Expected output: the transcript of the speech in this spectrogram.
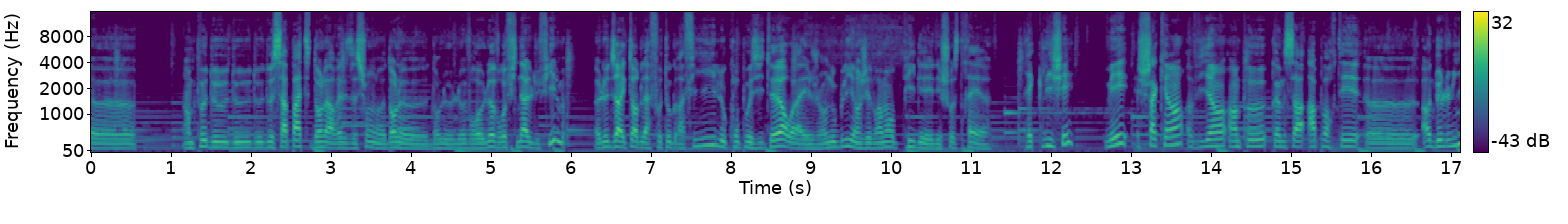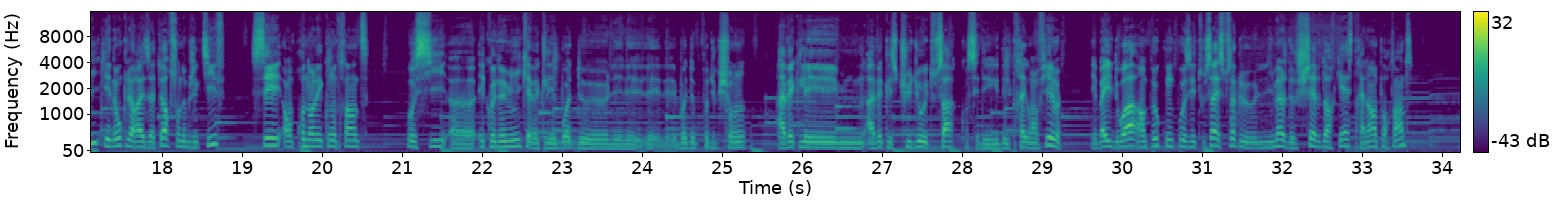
un peu de, sa patte dans la réalisation, dans l'œuvre finale du film. Le directeur de la photographie, le compositeur, voilà, j'en oublie, hein, j'ai vraiment pris des, choses très, très clichés, mais chacun vient un peu comme ça apporter euh, de lui, et donc le réalisateur, son objectif, c'est en prenant les contraintes aussi économiques avec les boîtes de production, avec les, hum, avec les studios et tout ça, quand c'est des, très grands films, et ben il doit un peu composer tout ça. Et c'est pour ça que l'image de chef d'orchestre, elle est importante.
